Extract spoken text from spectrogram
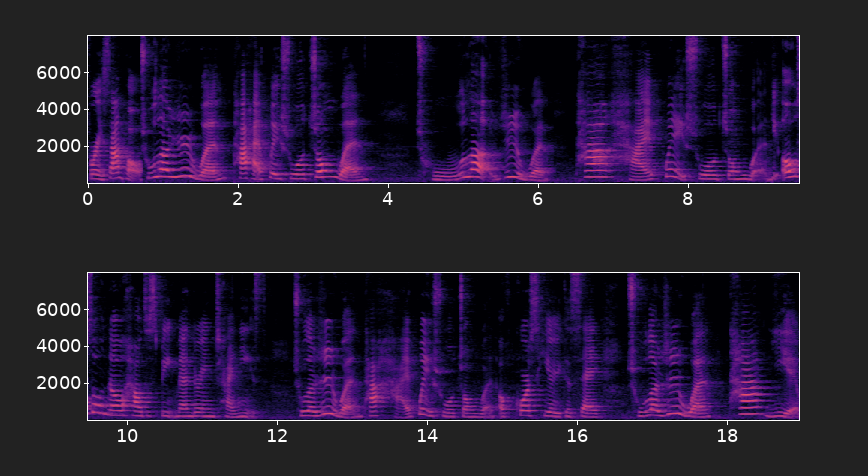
For example, 除了日文，他还会说中文。除了日文， 他还会说中文。He also know how to speak Mandarin Chinese. 除了日文，他还会说中文。Of course, here you could say 除了日文，他也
